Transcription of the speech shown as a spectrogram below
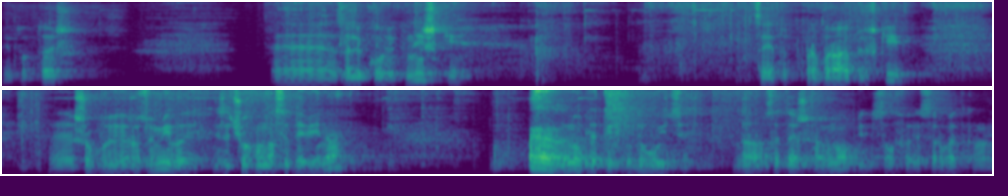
І тут теж. Е, Залікові книжки. Це я тут прибираю пляшки. Е, Щоб ви розуміли, із-за чого у нас іде війна. ну, для тих, хто дивується. Да, це теж говно під серветками.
